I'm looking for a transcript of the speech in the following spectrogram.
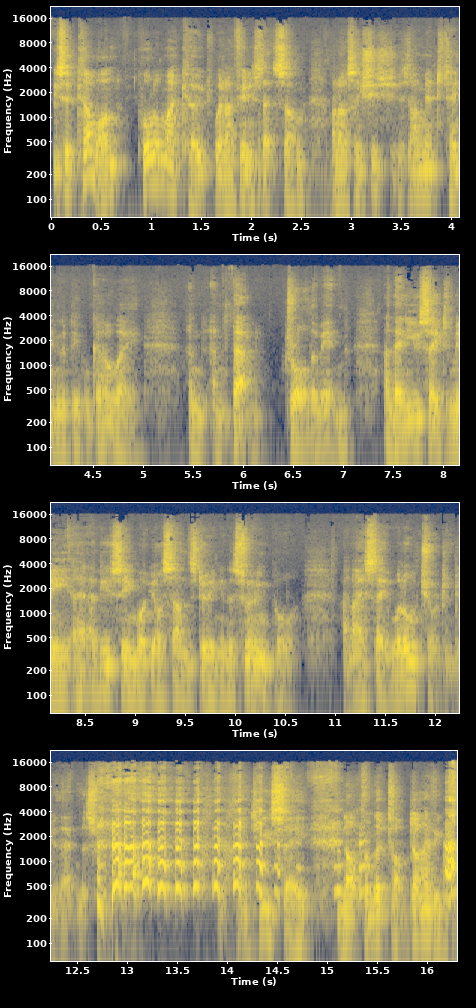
He said, Come on, pull on my coat when I finish that song. And I'll say, Shush, shush, I'm entertaining the people, go away. And, and that draw them in. And then you say to me, "Uh, Have you seen what your son's doing in the swimming pool? And I say, Well, all children do that in the swimming pool. and you say, Not from the top diving pool.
